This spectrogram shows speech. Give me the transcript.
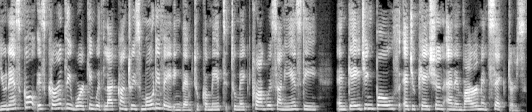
UNESCO is currently working with LAC countries, motivating them to commit to make progress on ESD, engaging both education and environment sectors.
